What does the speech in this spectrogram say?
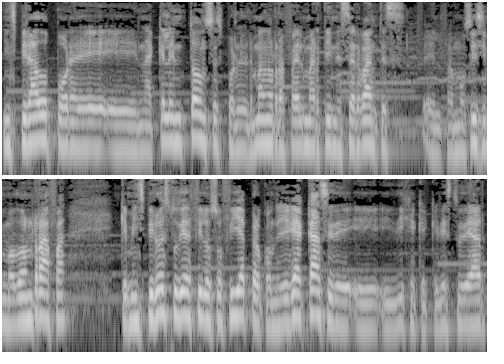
inspirado por eh, en aquel entonces por el hermano Rafael Martínez Cervantes, el famosísimo Don Rafa, que me inspiró a estudiar filosofía, pero cuando llegué a casa y, dije que quería estudiar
